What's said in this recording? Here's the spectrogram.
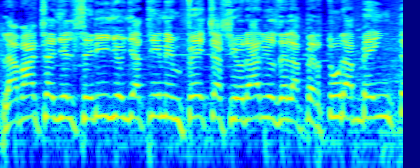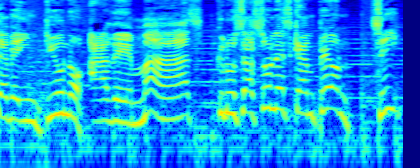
La Bacha y el Cerillo ya tienen fechas y horarios de la apertura 2021. Además, Cruz Azul es campeón. Sí,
